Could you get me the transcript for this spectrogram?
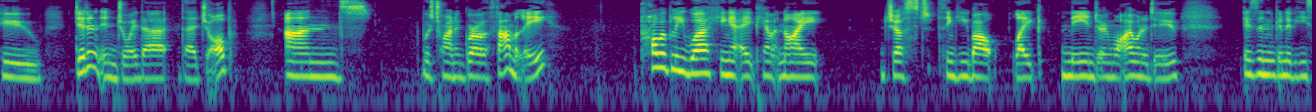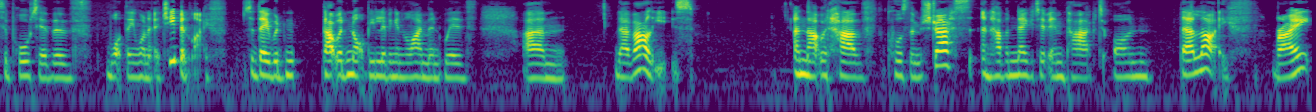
who didn't enjoy their their job and was trying to grow a family probably working at 8 p.m at night just thinking about like me and doing what i want to do isn't going to be supportive of what they want to achieve in life so they would that would not be living in alignment with um, their values and that would have caused them stress and have a negative impact on their life right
